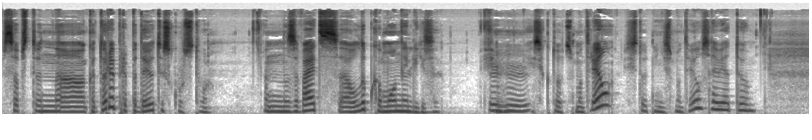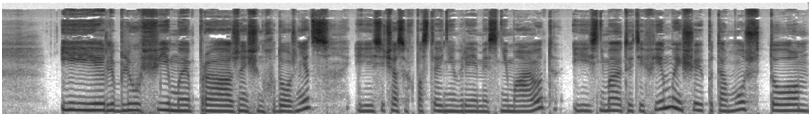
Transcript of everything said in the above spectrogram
собственно, которая преподает искусство. Она называется «Улыбка Моны Лизы». Фильм, Мгм. если кто-то смотрел, если кто-то не смотрел, советую. И люблю фильмы про женщин-художниц, и сейчас их в последнее время снимают. И снимают эти фильмы еще и потому, что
